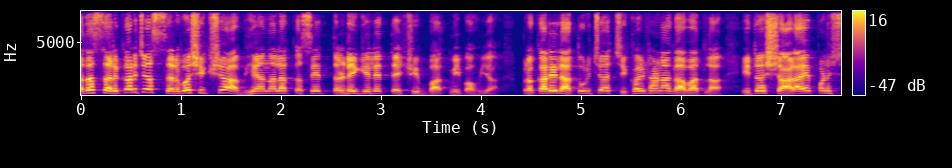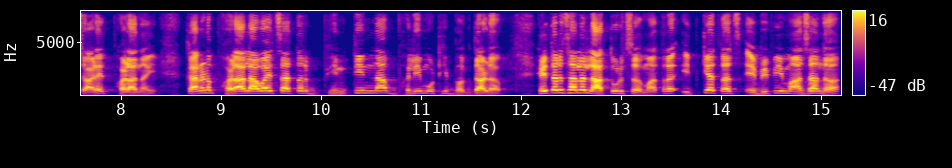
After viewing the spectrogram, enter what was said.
आता सरकारच्या सर्व शिक्षा अभियानाला कसे तडे गेलेत त्याची बातमी पाहूया. प्रकारे लातूरच्या चिखलठाणा गावातला. इथं शाळा आहे पण शाळेत फळा नाही. कारण फळा लावायचा तर भिंतींना भली मोठी भगदाडं. हे तर झालं लातूरचं. मात्र इतक्यातच एबीपी माझानं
